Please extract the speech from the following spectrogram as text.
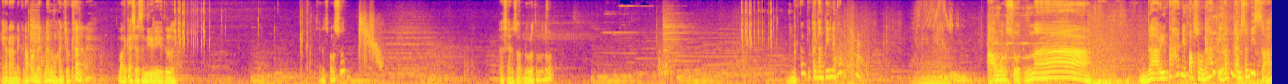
Heran deh kenapa Batman menghancurkan markasnya sendiri gitu loh. Sensor suit. Kita sensor dulu teman-teman. Bener kan kita ganti ini kan? Power suit. Nah, dari tadi Paps mau ganti tapi nggak bisa bisa.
